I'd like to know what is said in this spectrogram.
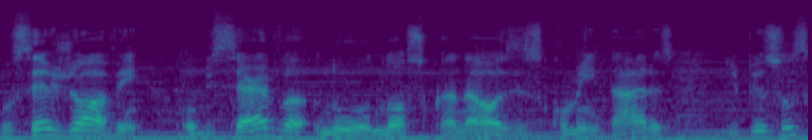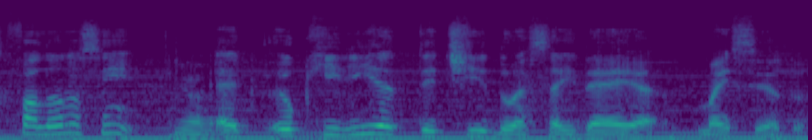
Você é jovem, observa no nosso canal, às vezes, comentários de pessoas que falando assim: É. "É, Eu queria ter tido essa ideia mais cedo.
